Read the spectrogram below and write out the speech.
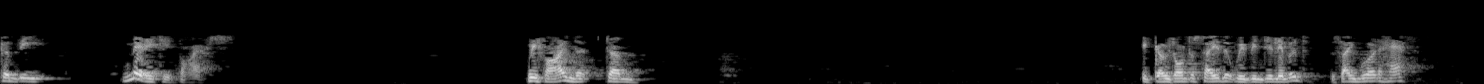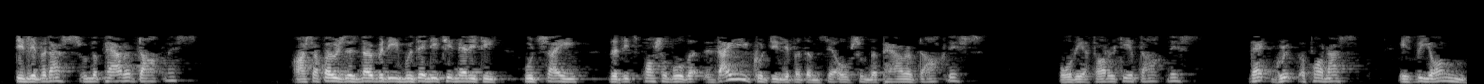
can be merited by us. We find that um, it goes on to say that we've been delivered, the same word hath, delivered us from the power of darkness. I suppose there's nobody with any temerity would say that it's possible that they could deliver themselves from the power of darkness or the authority of darkness. That grip upon us is beyond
